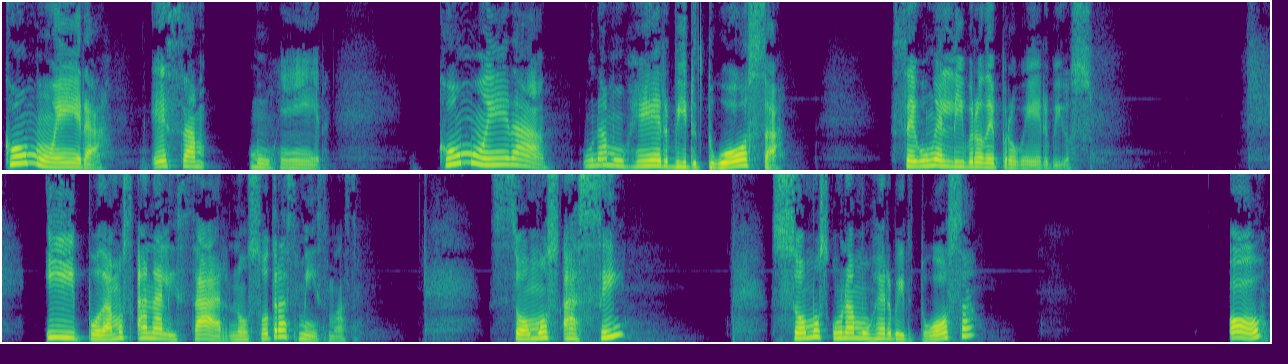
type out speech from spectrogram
cómo era esa mujer, cómo era una mujer virtuosa, según el libro de Proverbios. Y podamos analizar nosotras mismas, ¿somos así? ¿Somos una mujer virtuosa? O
